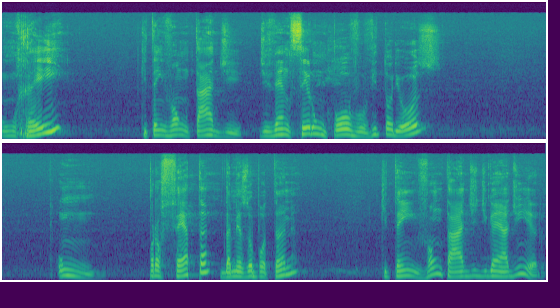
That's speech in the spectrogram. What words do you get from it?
Um rei que tem vontade de vencer um povo vitorioso, um profeta da Mesopotâmia que tem vontade de ganhar dinheiro.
